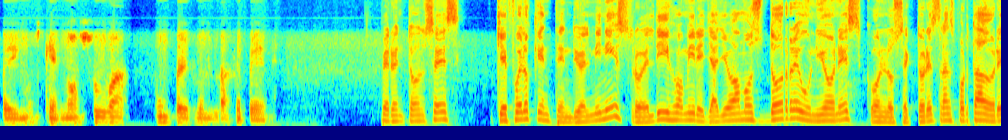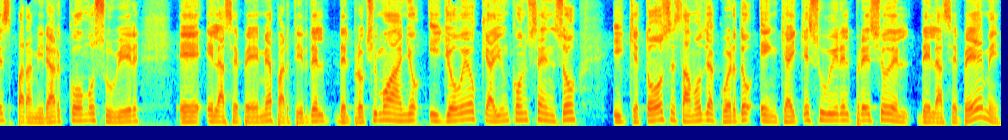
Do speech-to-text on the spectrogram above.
pedimos que no suba un peso la CPM. Pero entonces, ¿qué fue lo que entendió el ministro? Él dijo, mire, ya llevamos dos reuniones con los sectores transportadores para mirar cómo subir eh, el ACPM a partir del, próximo año y yo veo que hay un consenso y que todos estamos de acuerdo en que hay que subir el precio del, del ACPM.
